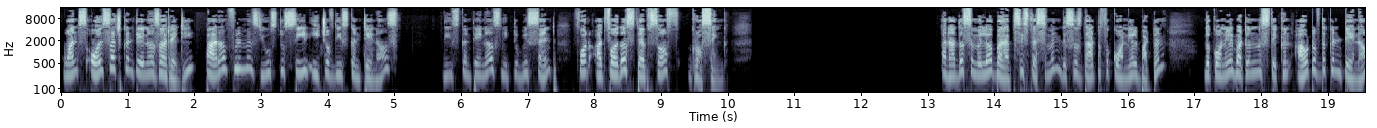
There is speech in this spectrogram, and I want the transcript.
Once all such containers are ready, parafilm is used to seal each of these containers these containers need to be sent for further steps of grossing. Another similar biopsy specimen, this is that of a corneal button. The corneal button is taken out of the container.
